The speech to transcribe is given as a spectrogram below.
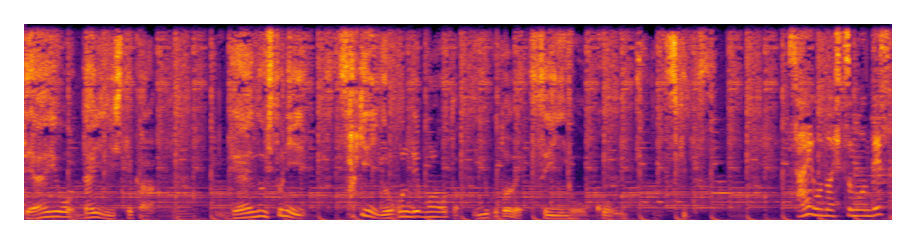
出会いを大事にしてから、出会いの人に先に喜んでもらおうということで、専用小売って好きです。最後の質問です。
